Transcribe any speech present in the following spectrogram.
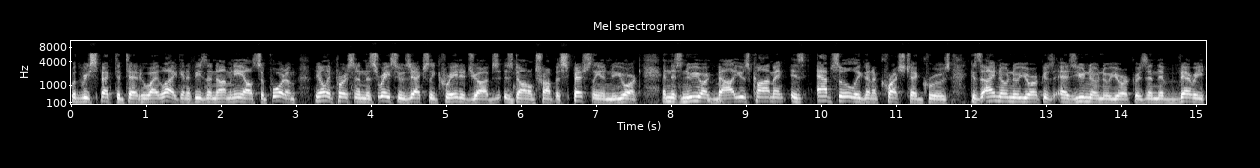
With respect to Ted, who I like, and if he's the nominee, I'll support him. The only person in this race who's actually created jobs is Donald Trump, especially in New York. And this New York values comment is absolutely going to crush Ted Cruz, because I know New Yorkers, as you know New Yorkers, and they're very,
